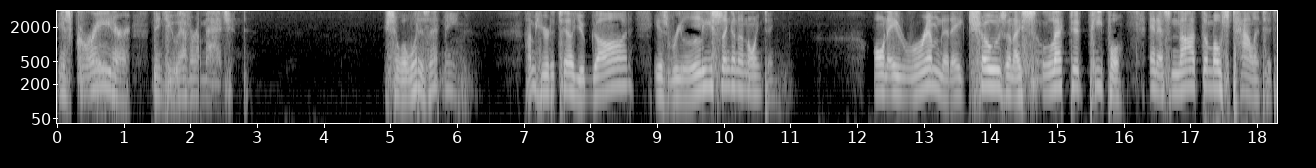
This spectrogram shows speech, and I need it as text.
is greater than you ever imagined. You say, well, what does that mean? I'm here to tell you God is releasing an anointing on a remnant, a chosen, a selected people. And it's not the most talented,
